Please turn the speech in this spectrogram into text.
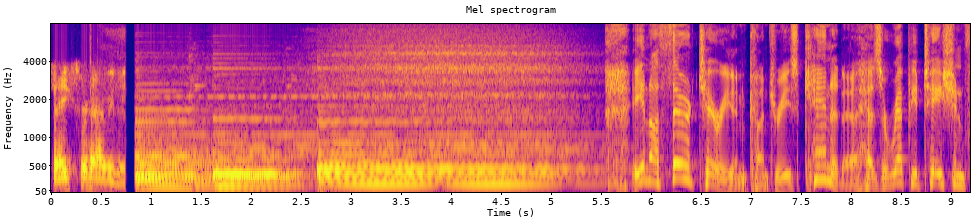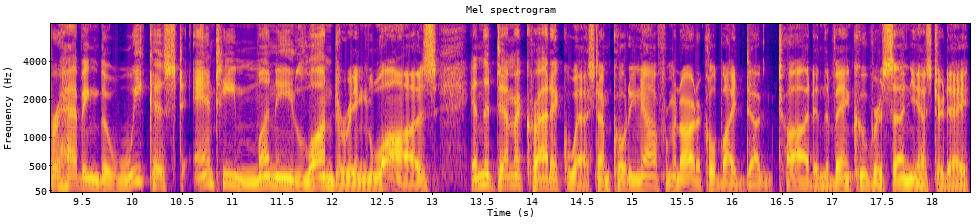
Thanks for having me. In authoritarian countries, Canada has a reputation for having the weakest anti money laundering laws in the democratic West. I'm quoting now from an article by Doug Todd in the Vancouver Sun yesterday.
